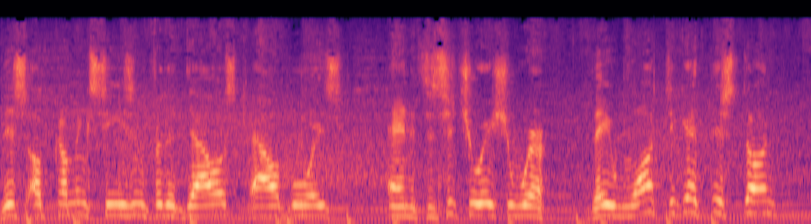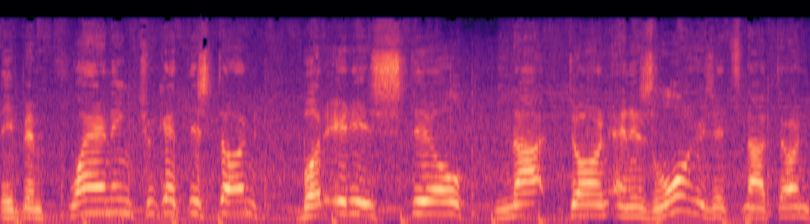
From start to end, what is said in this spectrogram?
this upcoming season for the Dallas Cowboys. And it's a situation where they want to get this done. They've been planning to get this done, but it is still not done. And as long as it's not done,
